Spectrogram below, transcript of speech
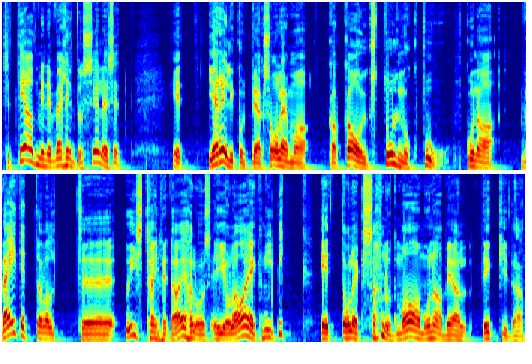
see teadmine väljendus selles, et, et järelikult peaks olema kakao üks tulnukpuu, kuna väidetavalt äh, õistaimede ajaloos ei ole aeg nii pikk, et oleks saanud maamuna peal tekkida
